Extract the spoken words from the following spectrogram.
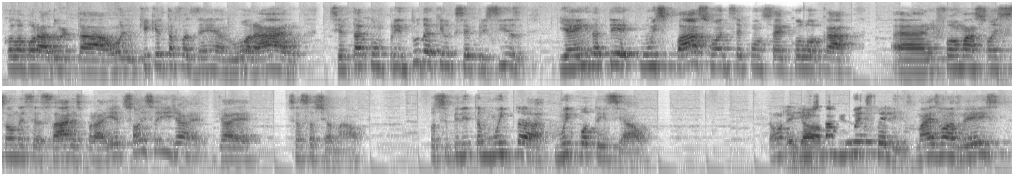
colaborador está, o que, que ele está fazendo, o horário, se ele está cumprindo tudo aquilo que você precisa e ainda ter um espaço onde você consegue colocar é, informações que são necessárias para ele, só isso aí já, é, já é sensacional. Possibilita muita, muito potencial. Então Legal. a gente está muito feliz. Mais uma vez,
